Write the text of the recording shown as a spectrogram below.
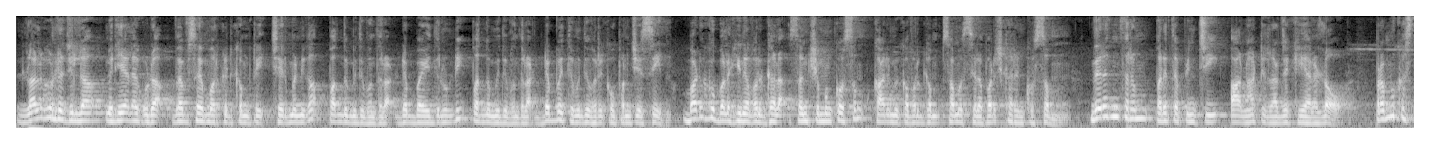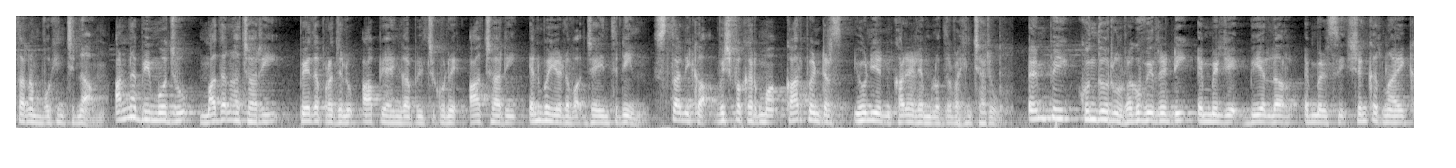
నల్గొండ జిల్లా మిర్యాలగూడ వ్యవసాయ మార్కెట్ కమిటీ చైర్మన్గా పంతొమ్మిది వందల డెబ్బై ఐదు నుండి పంతొమ్మిది వందల డెబ్బై తొమ్మిది వరకు పనిచేసి బడుగు బలహీన వర్గాల సంక్షేమం కోసం కార్మిక వర్గం సమస్యల పరిష్కారం కోసం నిరంతరం పరితపించి ఆనాటి రాజకీయాలలో ప్రముఖ స్థానం వహించిన అన్న భీమోజు మదనాచారి పేద ప్రజలు ఆప్యాయంగా పిలుచుకునే ఆచారి ఎనభై ఏడవ జయంతిని స్థానిక విశ్వకర్మ కార్పెంటర్స్ యూనియన్ కార్యాలయంలో నిర్వహించారు. ఎంపీ కుందూరు రఘువీర్ Reddy MLA BLR MLC Shankar Nayak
